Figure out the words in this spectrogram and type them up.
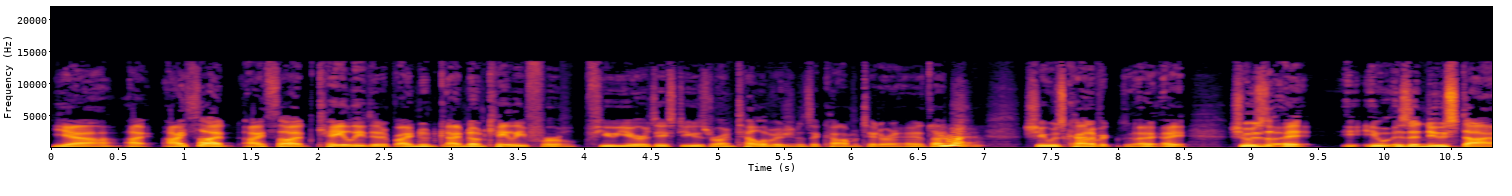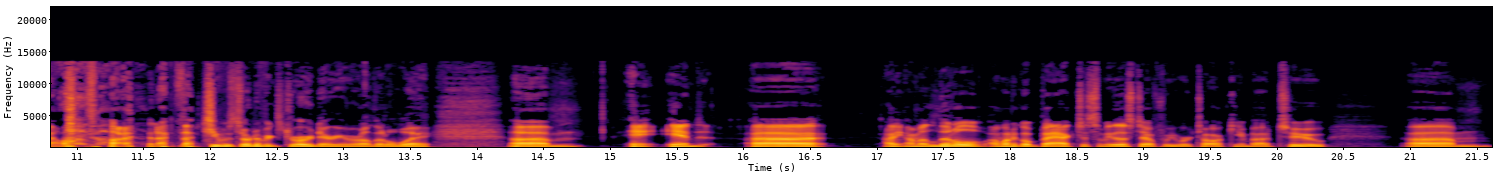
Yeah, I, I thought I thought Kayleigh did it. I knew I've known Kayleigh for a few years. I used to use her on television as a commentator, and I thought she, she was kind of I, I, she was a, it was a new style. I thought, I thought she was sort of extraordinary in her own little way. Um, and uh, I, I'm a little. I want to go back to some of the other stuff we were talking about too. Um,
